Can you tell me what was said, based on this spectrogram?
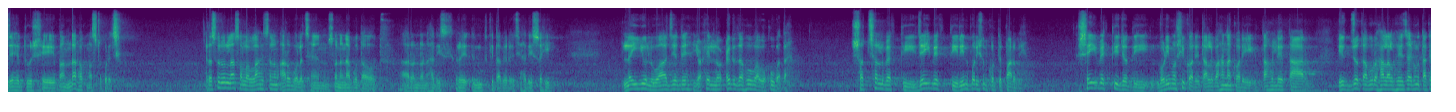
যেহেতু সে বান্দার হক নষ্ট করেছে। রসুল্লাহ সাল্লাম আরও বলেছেন, সোনান আবু দাউদ আর অন্যান্য হাদিস কিতাবে রয়েছে হাদিস সহি। লাইয়ুল ওয়াজেদে বা ওকুবাতা সচ্ছল ব্যক্তি, যেই ব্যক্তি ঋণ পরিশোধ করতে পারবে, সেই ব্যক্তি যদি গড়িমসি করে, টালবাহানা করে, তাহলে তার ইজ্জত আবুর হালাল হয়ে যায় এবং তাকে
